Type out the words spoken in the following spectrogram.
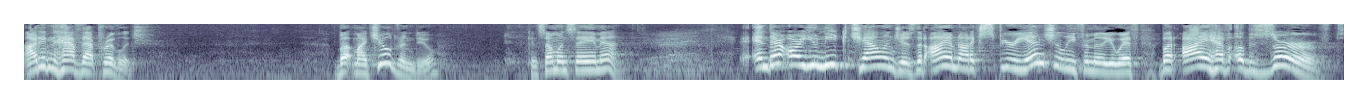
I didn't have that privilege, but my children do. Can someone say amen? And there are unique challenges that I am not experientially familiar with, but I have observed.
